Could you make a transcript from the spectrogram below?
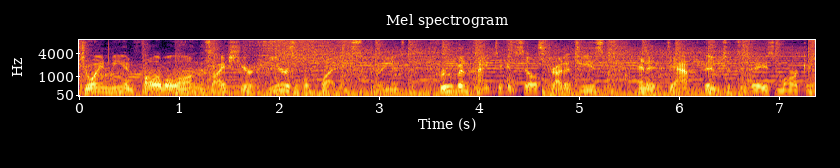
Join me and follow along as I share years of applied experience with proven high ticket sales strategies and adapt them to today's market,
